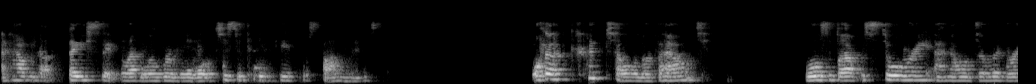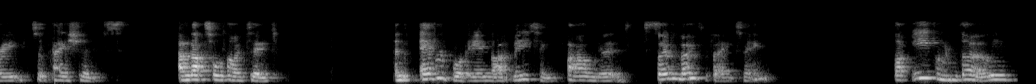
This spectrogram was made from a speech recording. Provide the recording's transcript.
and having that basic level of reward to support people's families. What I could tell them about was about the story and our delivery to patients. And that's what I did. And everybody in that meeting found it so motivating that even though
